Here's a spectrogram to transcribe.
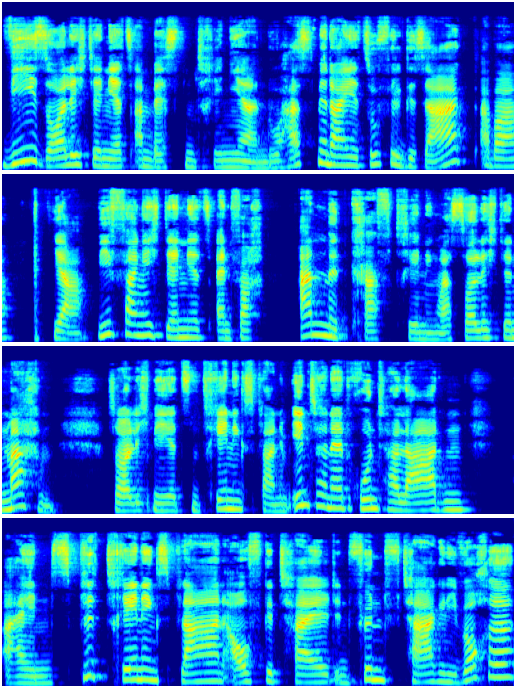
wie soll ich denn jetzt am besten trainieren? Du hast mir da jetzt so viel gesagt, aber ja, wie fange ich denn jetzt einfach an mit Krafttraining? Was soll ich denn machen? Soll ich mir jetzt einen Trainingsplan im Internet runterladen? Ein Split-Trainingsplan aufgeteilt in fünf Tage die Woche,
